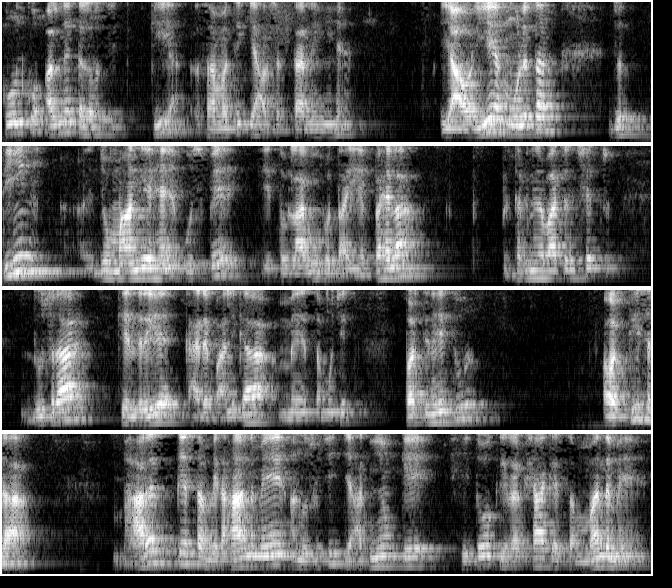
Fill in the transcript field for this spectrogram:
को उनको अन्य दलों की सहमति की आवश्यकता नहीं है? या और ये मूलतः जो तीन जो मांगे हैं उस पर ये तो लागू होता ही है। पहला, पृथक निर्वाचन क्षेत्र। दूसरा, केंद्रीय कार्यपालिका में समुचित प्रतिनिधित्व। और तीसरा, भारत के संविधान में अनुसूचित जातियों के हितों की रक्षा के संबंध में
